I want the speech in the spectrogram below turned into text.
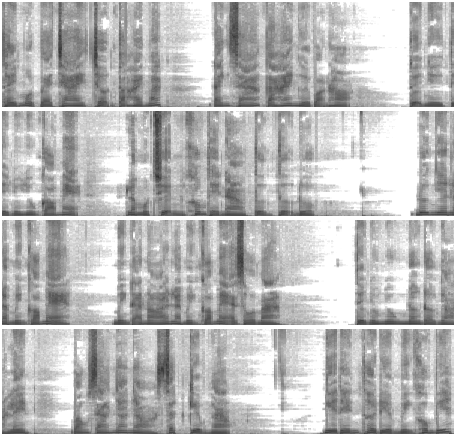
Thấy một bé trai trợn to hai mắt, Đánh giá cả hai người bọn họ. Tựa như Tiểu Nhung Nhung có mẹ, Là một chuyện không thể nào tưởng tượng được. Đương nhiên là mình có mẹ, Mình đã nói là mình có mẹ rồi mà. Tiểu Nhung Nhung nâng đầu nhỏ lên, Bóng dáng nho nhỏ, rất kiềm ngạo. Nghĩ đến thời điểm mình không biết,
